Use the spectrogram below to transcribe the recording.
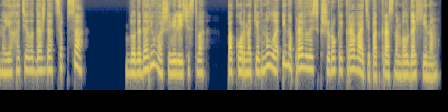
но я хотела дождаться пса. Благодарю, Ваше Величество», покорно кивнула и направилась к широкой кровати под красным балдахином.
